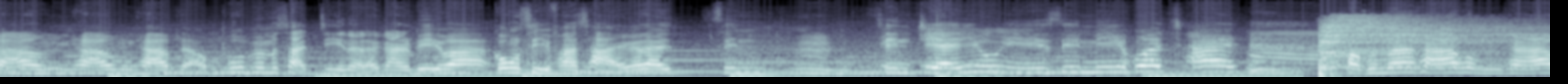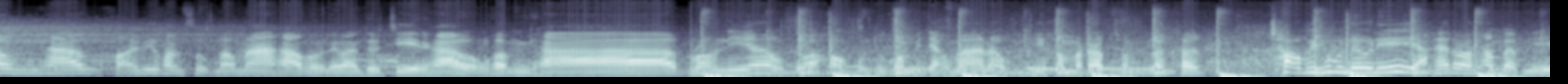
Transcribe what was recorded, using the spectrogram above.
ครับผมครับผมครับเดี๋ยวพูดเป็นภาษาจีนหน่อยละกันพี่ว่ากงสีภาษาก็ได้ซินอืมซินเจียยูอีซินนี้ว่าใช่ขอบคุณมากครับผมครับผมครับขอให้มีความสุขมากๆครับผมในวันตรุษจีนครับผมขอบคุณครับวันนี้ผมก็ขอบคุณทุกคนเป็นอย่างมากนะผมที่เข้ามารับชมแล้วก็ชอบวิดีโอนี้อยากให้เราทำแบบนี้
